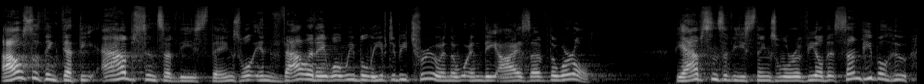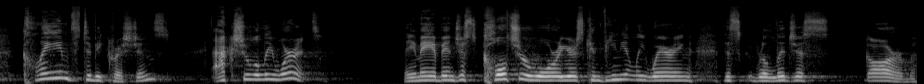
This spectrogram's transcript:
I also think that the absence of these things will invalidate what we believe to be true in the, in the eyes of the world. The absence of these things will reveal that some people who claimed to be Christians actually weren't. They may have been just culture warriors conveniently wearing this religious garb.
